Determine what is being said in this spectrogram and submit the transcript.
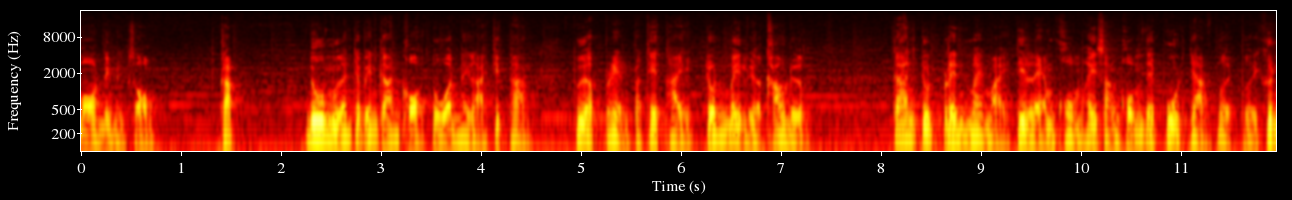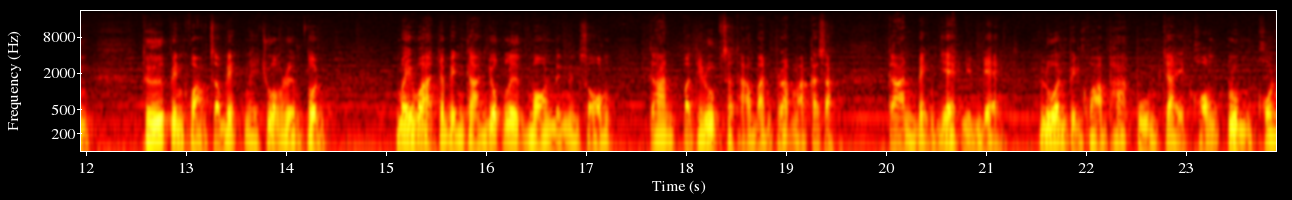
ม .112 ดูเหมือนจะเป็นการก่อตัวในหลายทิศทาง เพื่อเปลี่ยนประเทศไทยจนไม่เหลือเขาเดิม การจุดประเด็นใหม่ๆ ที่แหลมคมให้สังคมได้พูดอย่างเปิดเผยขึ้น ถือเป็นความสำเร็จในช่วงเริ่มต้น ไม่ว่าจะเป็นการยกเลิกม .112 การปฏิรูปสถาบันพระมหากษัตริย์ การแบ่งแยกดินแดนล้วนเป็นความภาคภูมิใจของกลุ่มคน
